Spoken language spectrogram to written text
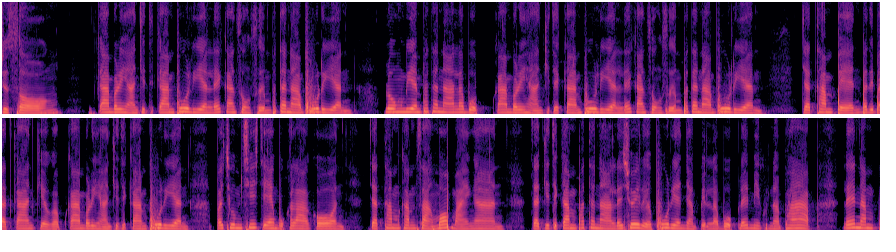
2.2 การบริหารกิจการผู้เรียนและการส่งเสริมพัฒนาผู้เรียน โรงเรียนพัฒนาระบบการบริหารกิจการผู้เรียน และการส่งเสริมพัฒนาผู้เรียน จัดทำแผนปฏิบัติการเกี่ยวกับการบริหารกิจการผู้เรียน ประชุมชี้แจงบุคลากร จัดทำคำสั่งมอบหมายงาน จัดกิจกรรมพัฒนาและช่วยเหลือผู้เรียนอย่างเป็นระบบและมีคุณภาพ และนำไป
